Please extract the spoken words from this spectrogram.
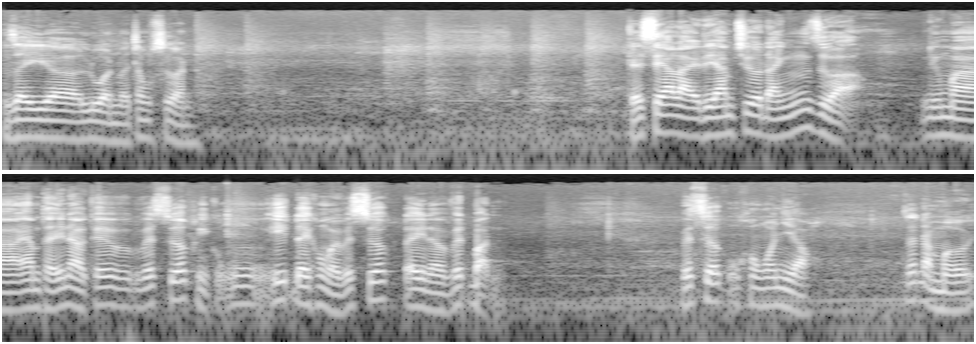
Dây uh, luồn vào trong sườn. Cái xe này thì em chưa đánh rửa nhưng mà em thấy là cái vết xước thì cũng ít đây không phải vết xước đây là vết bẩn. Vết xước cũng không có nhiều rất là mới.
